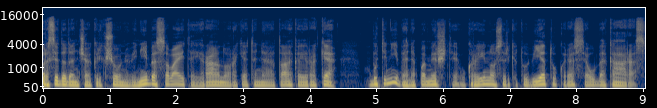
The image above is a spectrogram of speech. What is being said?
prasidedančią krikščionių vienybės savaitę, Irano raketinę ataką Irake, būtinybę nepamiršti Ukrainos ir kitų vietų, kurias siaubė karas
